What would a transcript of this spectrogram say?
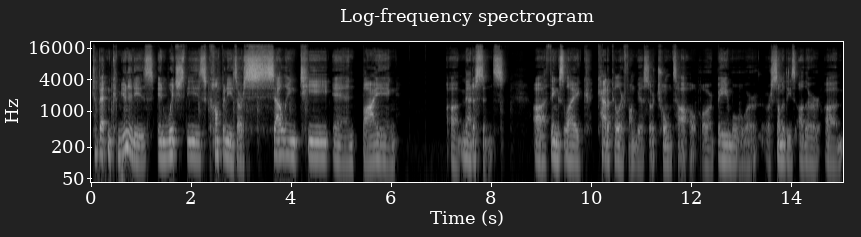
Tibetan communities in which these companies are selling tea and buying uh, medicines? Uh, things like caterpillar fungus or chongcao or beimu or, or some of these other um,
